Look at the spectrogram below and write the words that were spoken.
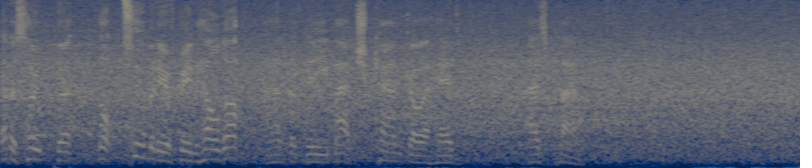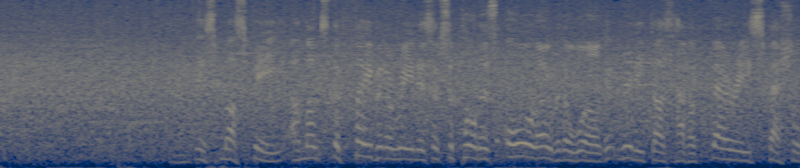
Let us hope that not too many have been held up and that the match can go ahead as planned. And this must be amongst the favoured arenas of supporters all over the world. It really does have a very special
